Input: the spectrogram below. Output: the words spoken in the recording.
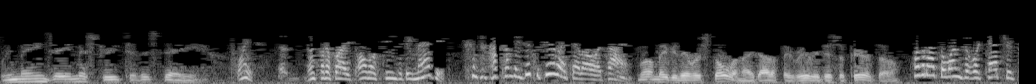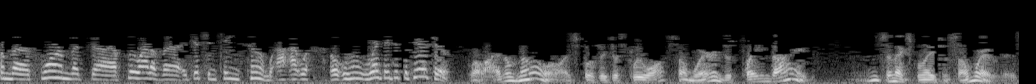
remains a mystery to this day. Wait, uh, those butterflies almost seem to be magic. How come they disappear like that all the time? Well, maybe they were stolen. I doubt if they really disappeared, though. What about the ones that were captured from the swarm that uh, flew out of the Egyptian king's tomb? Uh, uh, uh, where'd they disappear to? Well, I don't know. I suppose they just flew off somewhere and just plain died. There's an explanation somewhere to this.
